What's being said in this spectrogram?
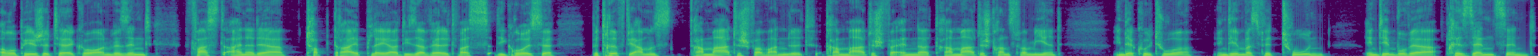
europäische Telco und wir sind fast einer der Top drei Player dieser Welt, was die Größe betrifft. Wir haben uns dramatisch verwandelt, dramatisch verändert, dramatisch transformiert in der Kultur, in dem, was wir tun, in dem, wo wir präsent sind,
